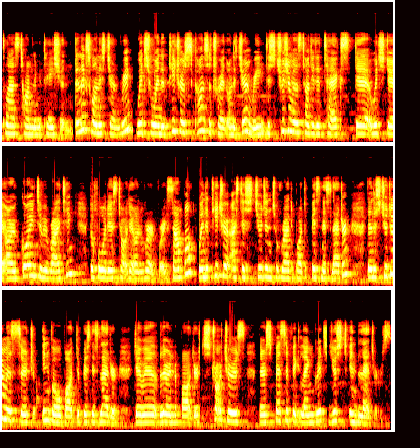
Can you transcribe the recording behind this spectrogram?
class time limitation. The next one is genre, which when the teachers concentrate on the genre, the student will study the text that, which they are going to be writing before they start their own work. For example, when the teacher asks the student to write about the business letter, then the student will search info about the business letter. They will learn about their structures, their specific language used in the letters.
